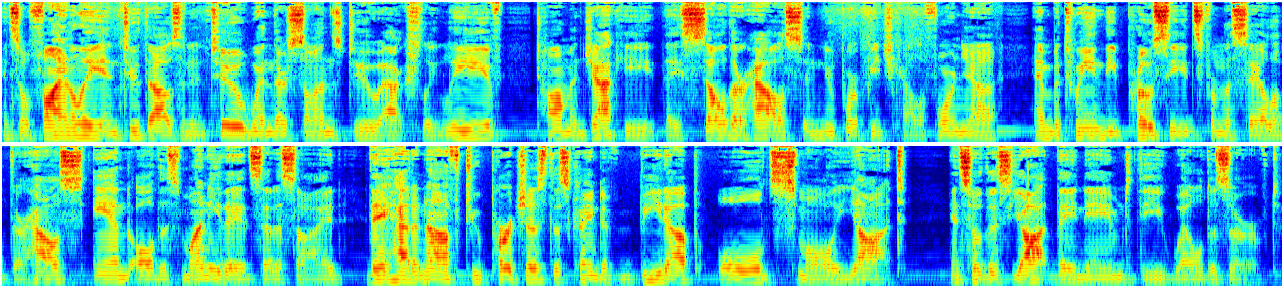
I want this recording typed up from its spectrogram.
And so, finally, in 2002, when their sons do actually leave, Tom and Jackie, they sell their house in Newport Beach, California, and between the proceeds from the sale of their house and all this money they had set aside, they had enough to purchase this kind of beat up old small yacht. And so this yacht they named the Well Deserved.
